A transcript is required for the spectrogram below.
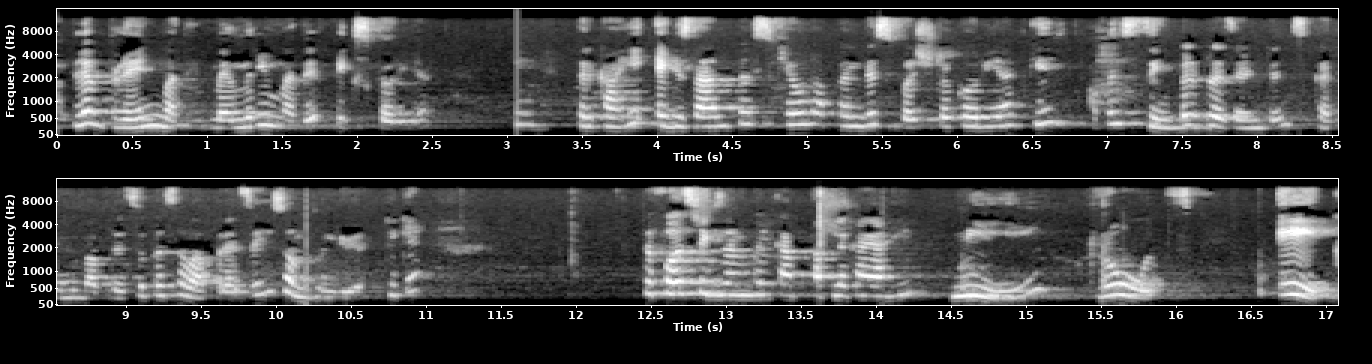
आपल्या ब्रेनमध्ये मेमरीमध्ये फिक्स करूया तर काही एक्झाम्पल्स घेऊन आपण ते स्पष्ट करूयात की आपण सिंपल प्रेझेंटेन्स कधी वापरायचं कसं वापरायचं हे समजून घेऊया ठीक आहे? तर फर्स्ट एक्झाम्पल का आपलं काय आहे? मी रोज एक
